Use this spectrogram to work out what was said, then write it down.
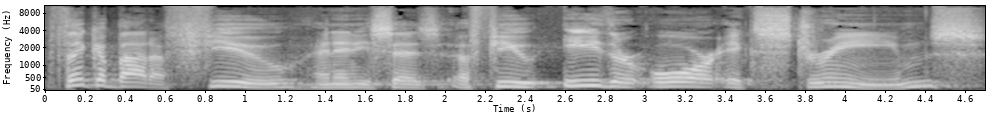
think about a few, and then he says, a few either or extremes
